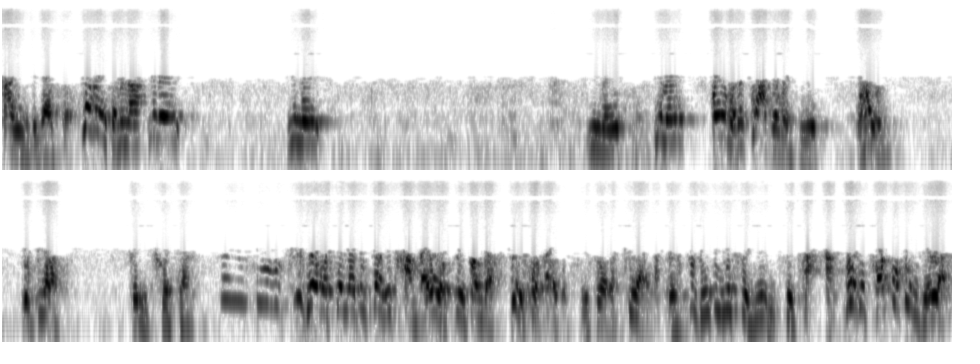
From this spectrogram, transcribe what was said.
答应你的要求。那为什么呢？因为。因为，因为，因为关于我的价格问题，我还有有必要和你说声。哎呦，那我现在就向你坦白我对方的最后爱的你说吧，亲爱的，自从第一次与你接洽，我就全部冻结了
